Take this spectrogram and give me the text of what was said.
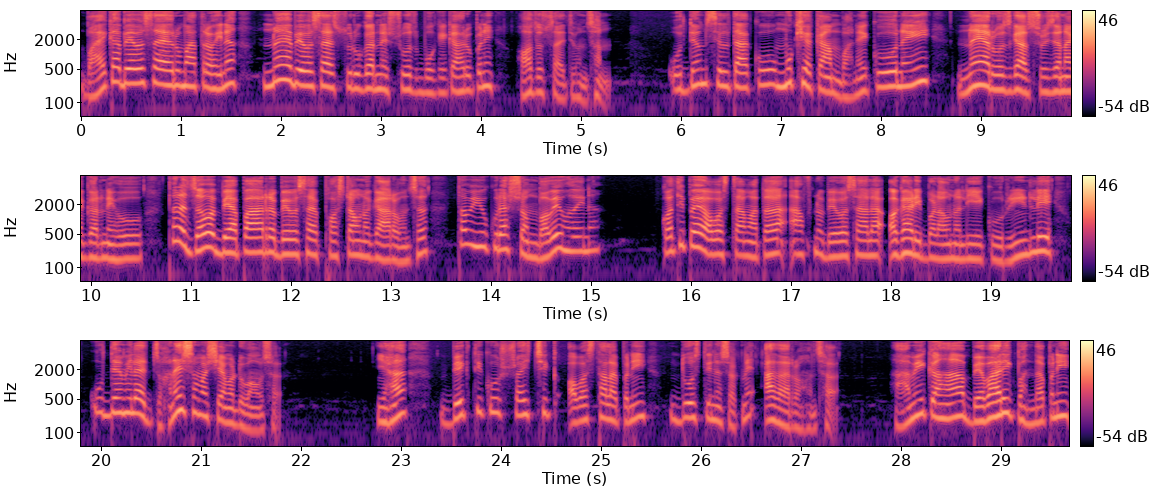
भएका व्यवसायहरू मात्र होइन नयाँ व्यवसाय सुरु गर्ने सोच बोकेकाहरू पनि हतोत्साहित हुन्छन्। उद्यमशीलताको मुख्य काम भनेको नै नयाँ रोजगार सृजना गर्ने हो तर जब व्यापार र व्यवसाय फस्टाउन गाह्रो हुन्छ तब यो कुरा सम्भवै हुँदैन। कतिपय अवस्थामा त आफ्नो व्यवसायलाई अगाडि बढाउन लिएको ऋणले उद्यमीलाई झनै समस्यामा डुबाउँछ। यहाँ व्यक्तिको शैक्षिक अवस्थालाई पनि दोष दिन सक्ने आधार रहन्छ। हामी कहाँ व्यावहारिक भन्दा पनि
